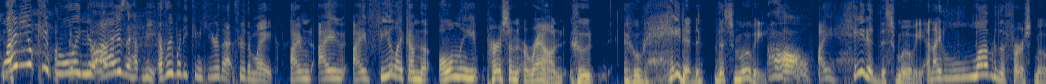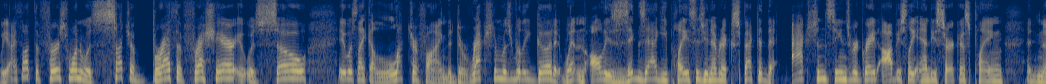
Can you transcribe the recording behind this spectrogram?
why do you keep rolling your eyes at me? Everybody can hear that through the mic. I'm I I feel like I'm the only person around who who hated this movie. Oh. I hated this movie and I loved the first movie. I thought the first one was such a breath of fresh air. It was so it was like electrifying. The direction was really good. It went in all these zigzaggy places you never expected. The action scenes were great. Obviously Andy Serkis playing know,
